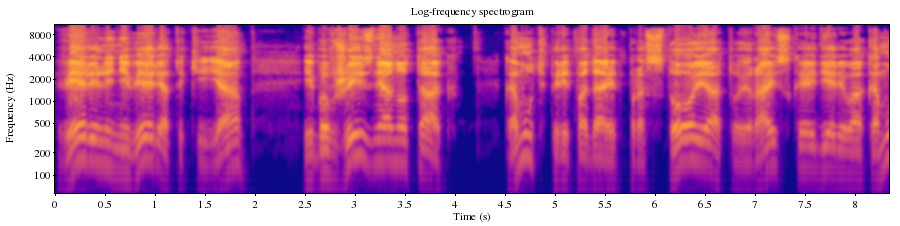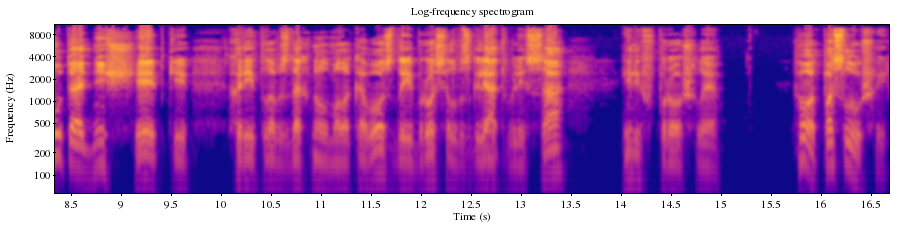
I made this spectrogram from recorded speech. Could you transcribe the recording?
Верили, не веря, таки я, ибо в жизни оно так. Кому-то перепадает простое, а то и райское дерево, а кому-то одни щепки. Хрипло вздохнул молоковоз, да и бросил взгляд в леса или в прошлое. Вот, послушай.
